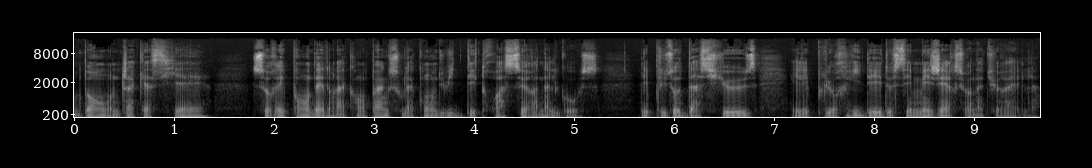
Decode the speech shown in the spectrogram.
bandes jacassières se répandaient dans la campagne sous la conduite des trois sœurs Analgos, les plus audacieuses et les plus ridées de ces mégères surnaturelles.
